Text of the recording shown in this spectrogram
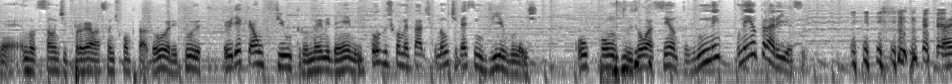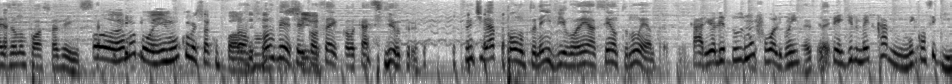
é, noção de programação de computador e tudo, eu iria criar um filtro no MDM e todos os comentários que não tivessem vírgulas, ou pontos, ou acentos, nem, nem entraria, assim. Mas eu não posso fazer isso. Pô, é uma boa, hein? Vamos conversar com o Paulo. Vamos, ver vamos ver se ele consegue colocar esse filtro. Se não tiver ponto, nem vírgula, nem acento, não entra. Cara, eu li tudo num fôlego, hein? É aí. Eu perdi no meio do caminho, nem consegui.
